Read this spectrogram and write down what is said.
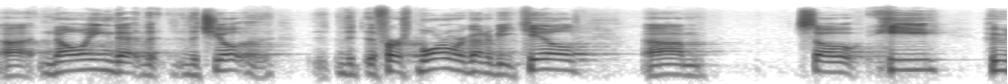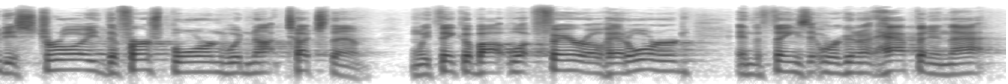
uh, knowing that the, the, children, the, the, firstborn were going to be killed. Um, so he who destroyed the firstborn would not touch them. When we think about what Pharaoh had ordered and the things that were going to happen in that,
